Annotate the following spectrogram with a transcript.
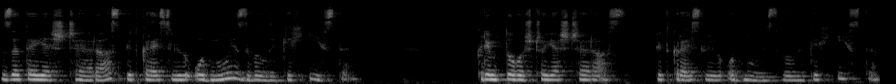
зате я ще раз підкреслюю одну із великих істин. Крім того, що я ще раз підкреслюю одну із великих істин,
